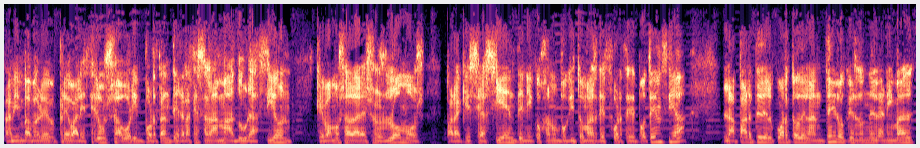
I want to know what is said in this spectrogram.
también va a prevalecer un sabor importante gracias a la maduración que vamos a dar a esos lomos para que se asienten y cojan un poquito más de fuerza y de potencia. La parte del cuarto delantero, que es donde el animal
